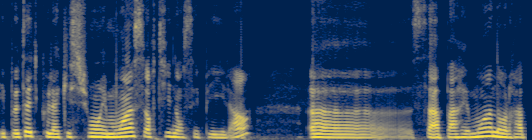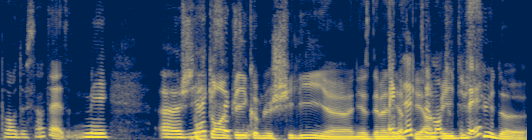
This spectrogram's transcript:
et peut-être que la question est moins sortie dans ces pays-là. Euh, ça apparaît moins dans le rapport de synthèse. Mais euh, Pourtant, un pays comme le Chili, euh, Agnès Desmazières, qui est un pays du Sud, euh,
